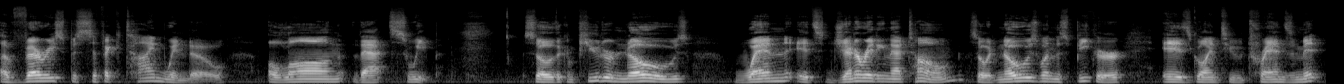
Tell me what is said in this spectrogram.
a very specific time window along that sweep. So the computer knows when it's generating that tone, so it knows when the speaker is going to transmit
